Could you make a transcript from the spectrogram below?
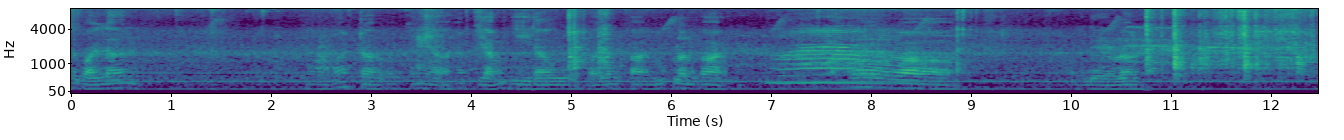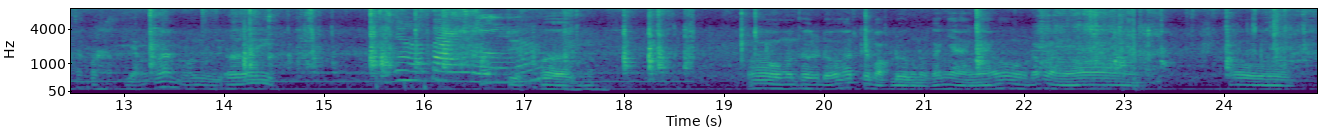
sẽ gọi lên. Quá trời cả nhà hấp dẫn gì đâu. Gọi lên coi múc lên coi. Wow. Rồi. Đều lên. Rất là hấp dẫn quá mọi người ơi. Rất tuyệt vời. Ồ, Minh Thư đã đổ hết cái bọt đường rồi cả nhà nghe. Ồ, rất là ngon. Ồ, Sang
